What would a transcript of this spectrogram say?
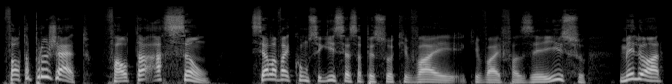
Falta projeto, falta ação. Se ela vai conseguir ser essa pessoa que vai, que vai fazer isso, melhor.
